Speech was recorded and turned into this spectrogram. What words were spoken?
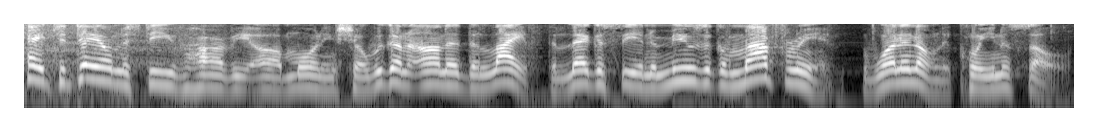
Hey, today on the Steve Harvey uh, Morning Show, we're going to honor the life, the legacy, and the music of my friend, the one and only Queen of Soul.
